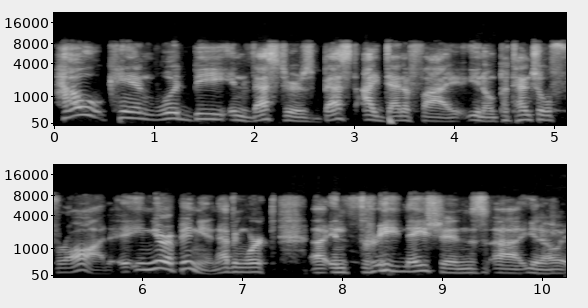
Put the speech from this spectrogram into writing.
How can would be investors best identify you know potential fraud? In your opinion having worked uh, in three nations uh, you know eh,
